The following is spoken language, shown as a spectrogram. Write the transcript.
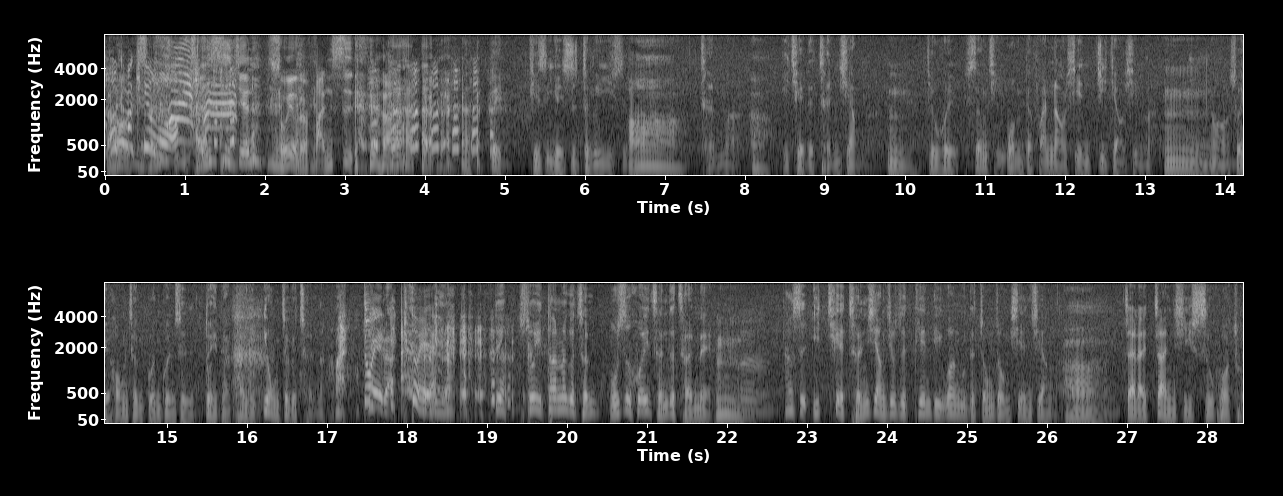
然后尘世间所有的凡事，对，其实也是这个意思啊，尘嘛，啊，一切的尘相嘛，嗯，就会升起我们的烦恼心、计较心嘛，嗯，哦，所以红尘滚滚是对的，他也用这个尘啊，哎。对了，对了，对啊，所以他那个尘不是灰尘的尘呢，嗯，它是一切尘相，就是天地万物的种种现象啊。啊，再来暂息是或存，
